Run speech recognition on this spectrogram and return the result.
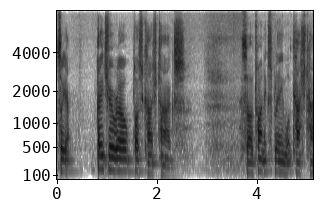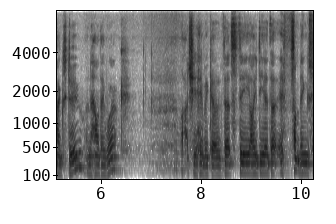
So yeah, page URL plus cache tags. So I'll try and explain what cache tags do and how they work. Actually, here we go. That's the idea that if something's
